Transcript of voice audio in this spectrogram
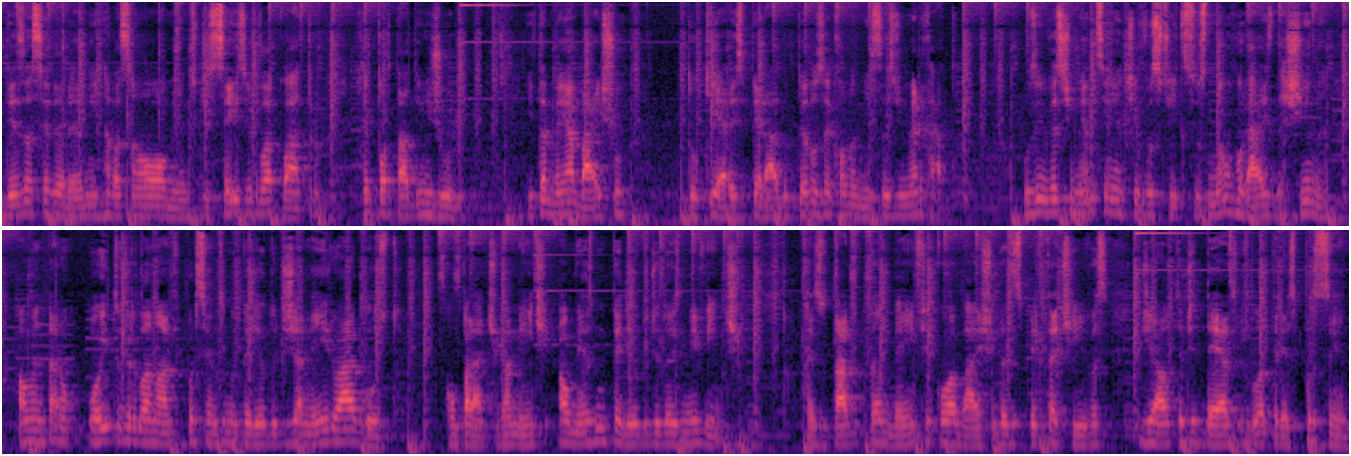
desacelerando em relação ao aumento de 6,4% reportado em julho, e também abaixo do que era esperado pelos economistas de mercado. Os investimentos em ativos fixos não rurais da China aumentaram 8,9% no período de janeiro a agosto, comparativamente ao mesmo período de 2020 o resultado também ficou abaixo das expectativas de alta de 10,3%.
